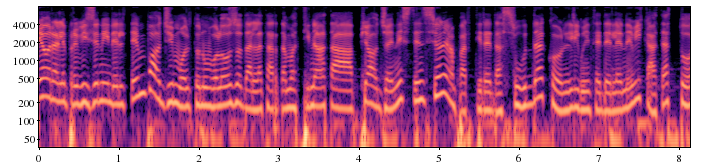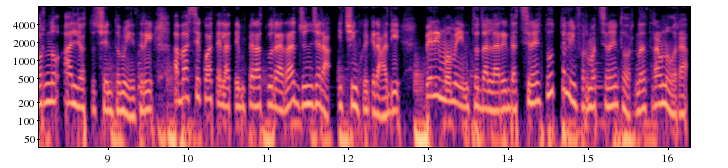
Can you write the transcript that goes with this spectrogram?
E ora le previsioni del tempo, oggi molto nuvoloso dalla tarda mattinata a pioggia in estensione a partire da sud con limite delle nevicate attorno agli 800 metri. A basse quote la temperatura raggiungerà i 5 gradi. Per il momento dalla redazione è tutto, l'informazione torna tra un'ora.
